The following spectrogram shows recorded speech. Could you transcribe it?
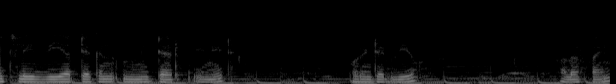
actually we are taken meter in it oriented view. All are fine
